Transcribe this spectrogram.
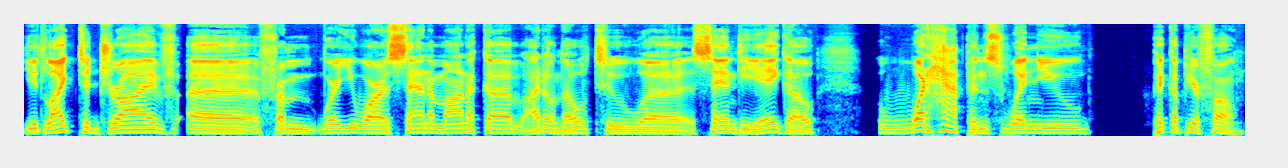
You'd like to drive uh, from where you are, Santa Monica, I don't know, to uh, San Diego. What happens when you pick up your phone?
